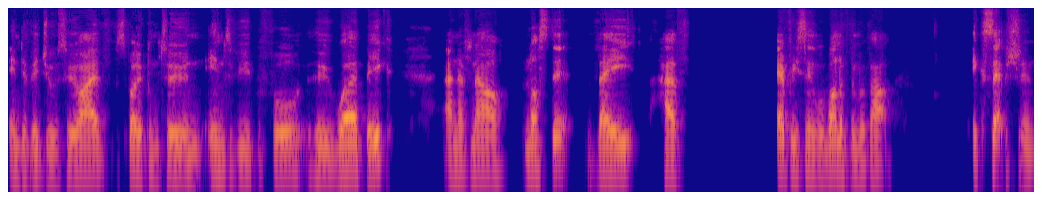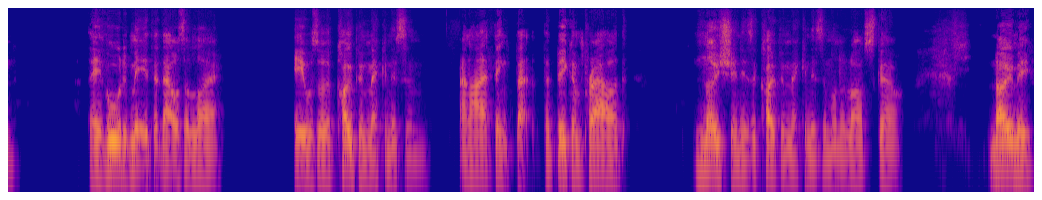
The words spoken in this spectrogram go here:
individuals who i've spoken to and interviewed before who were big and have now lost it they have every single one of them without exception they've all admitted that that was a lie. It was a coping mechanism. And i think that the big and proud notion is a coping mechanism on a large scale. Naomi,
